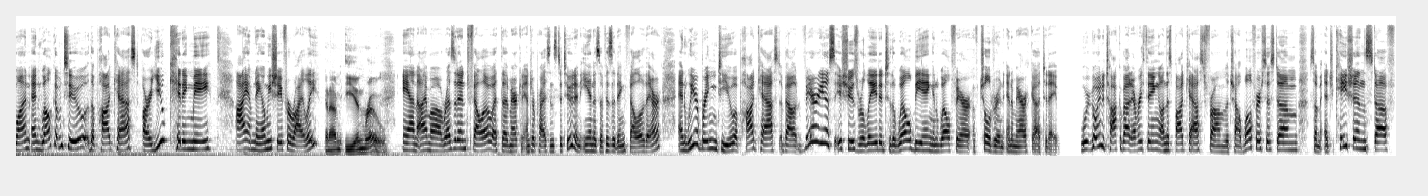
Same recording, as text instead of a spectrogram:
everyone, and welcome to the podcast. Are you kidding me? I am Naomi Schaefer Riley. And I'm Ian Rowe. And I'm a resident fellow at the American Enterprise Institute, and Ian is a visiting fellow there. And we are bringing to you a podcast about various issues related to the well being and welfare of children in America today. We're going to talk about everything on this podcast from the child welfare system, some education stuff,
